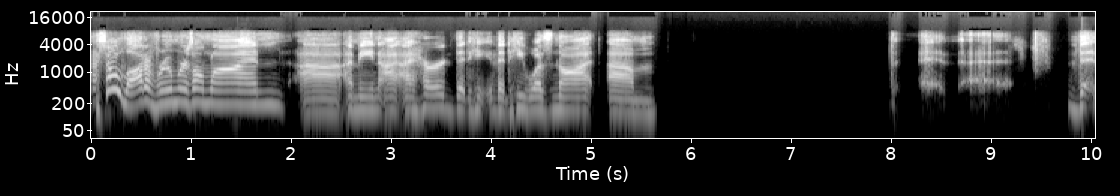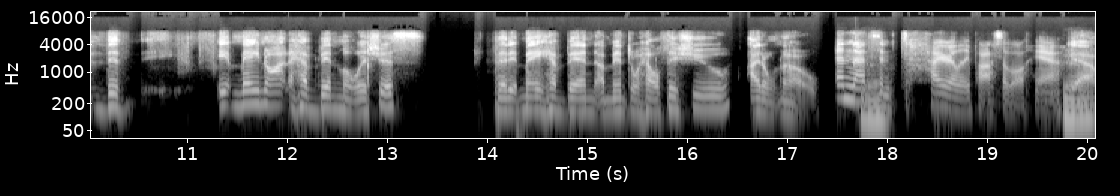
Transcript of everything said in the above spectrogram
I saw a lot of rumors online. Uh, I mean, I, I heard that he that he was not. Um, that that it may not have been malicious. That it may have been a mental health issue. I don't know. and that's Yeah. entirely possible. Yeah. Yeah.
